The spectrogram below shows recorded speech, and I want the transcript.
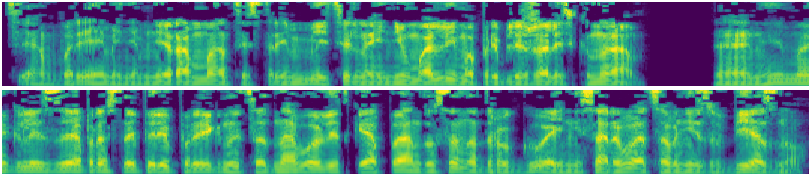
Тем временем нероманты стремительно и неумолимо приближались к нам. Они могли запросто перепрыгнуть с одного витка пандуса на другой и не сорваться вниз в бездну.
